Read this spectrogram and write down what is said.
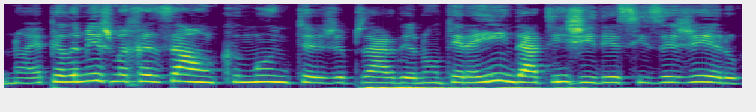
não é? Pela mesma razão que muitas, apesar de eu não ter ainda atingido esse exagero,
